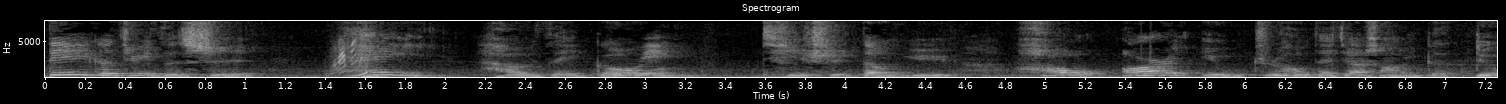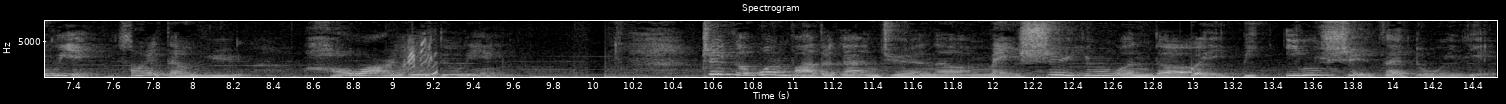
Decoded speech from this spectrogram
第一个句子是 “Hey, how's it going？” 其实等于 “How are you？” 之后再加上一个 “doing”，会等于 “How are you doing？” 这个问法的感觉呢，美式英文的会比英式再多一点。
